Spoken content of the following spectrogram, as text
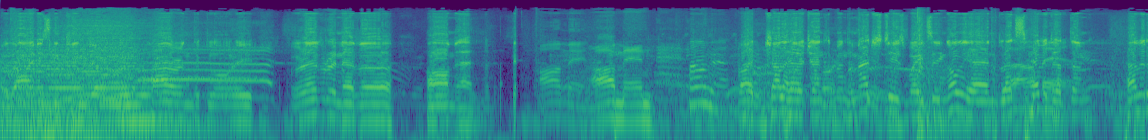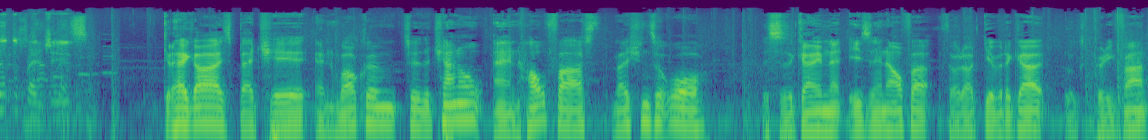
For thine is the kingdom, the power, and the glory, forever and ever. Amen. Amen. Amen. Amen. Right, Chalaho, gentlemen, Her Majesty is waiting on the end. Let's have it at them. Have it at the Frenchies. G'day guys, Batch here, and welcome to the channel and Holdfast, Nations at War. This is a game that is in alpha, thought I'd give it a go, looks pretty fun.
